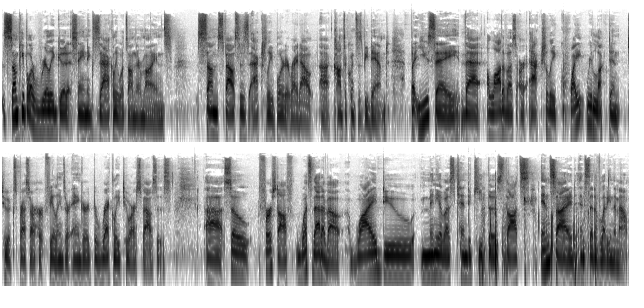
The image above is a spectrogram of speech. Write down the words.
some people are really good at saying exactly what's on their minds some spouses actually blurt it right out uh, consequences be damned. But you say that a lot of us are actually quite reluctant to express our hurt feelings or anger directly to our spouses. Uh, so, first off, what's that about? Why do many of us tend to keep those thoughts inside instead of letting them out?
